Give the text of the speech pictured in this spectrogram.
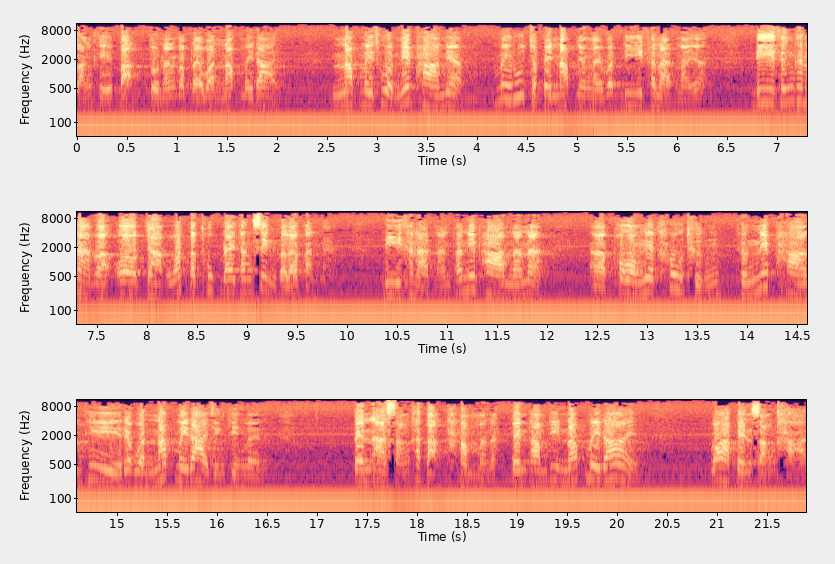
สังเขปะ ตัวนั้นก็แปลว่านับไม่ได้ นับไม่ถ้วนนิพพานเนี่ยไม่รู้จะไปนับยังไงว่าดีขนาดไหนอะดีถึงขนาดว่าออกจากวัฏทุกข์ได้ทั้งสิ้นก็แล้วกันนะดีขนาดนั้นพระนิพพานนั้นอะ พระองค์เนี่ยเข้าถึงถึงนิพพานที่เรียกว่านับไม่ได้จริง ๆเลย เป็นอสังขตธรรมนะเป็นธรรมที่นับไม่ได้ว่าเป็นสังขาร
